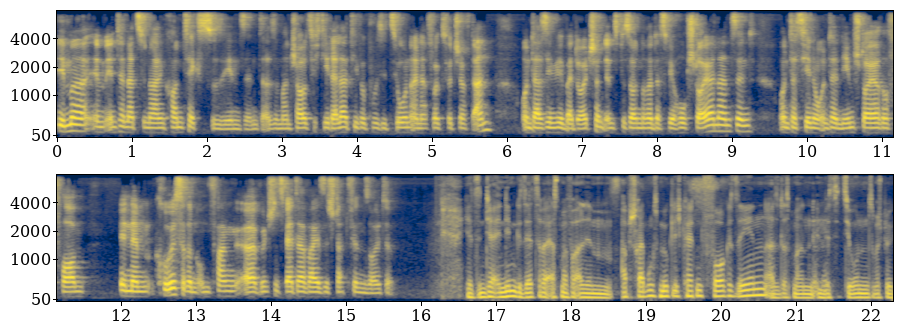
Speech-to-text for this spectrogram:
immer im internationalen Kontext zu sehen sind. Also man schaut sich die relative Position einer Volkswirtschaft an und da sehen wir bei Deutschland insbesondere, dass wir Hochsteuerland sind und dass hier eine Unternehmenssteuerreform in einem größeren Umfang äh, wünschenswerterweise stattfinden sollte. Jetzt sind ja in dem Gesetz aber erstmal vor allem Abschreibungsmöglichkeiten vorgesehen, also dass man mhm. Investitionen zum Beispiel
